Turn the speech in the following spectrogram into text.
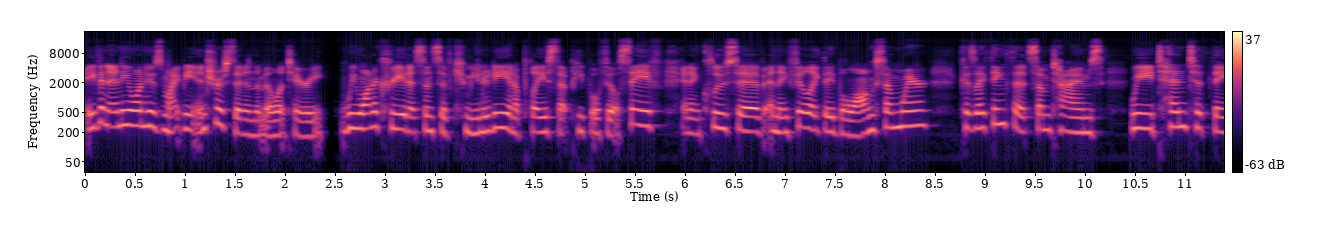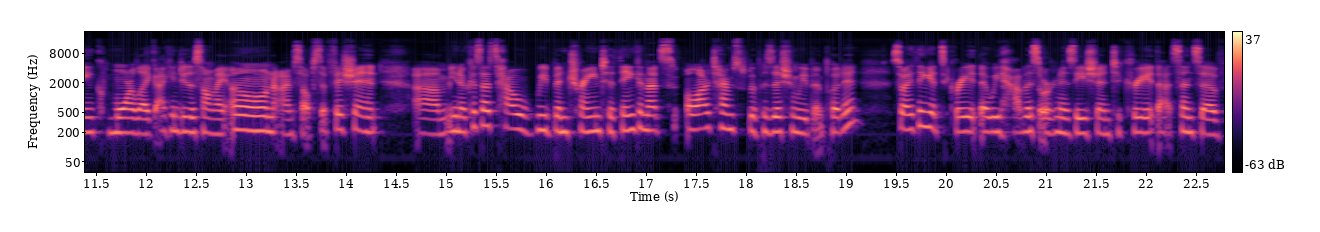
even anyone who's might be interested in the military. We want to create a sense of community and a place that people feel safe and inclusive and they feel like they belong somewhere. Because I think that sometimes we tend to think more like I can do this on my own. I'm self sufficient, um, you know, because that's how we've been trained to think, and that's a lot of times the position we've been put in. So I think it's great that we have this organization to create that sense of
